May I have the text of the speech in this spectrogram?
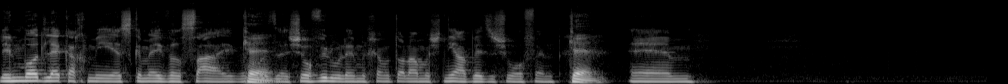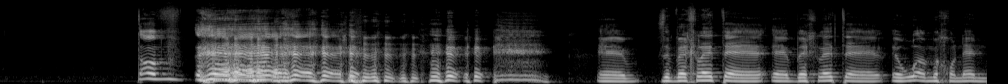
ללמוד לקח מהסכמי ורסאי, וכל כן. זה, שהובילו למלחמת העולם השנייה באיזשהו אופן. כן. אמ, טוב. אמ, זה בהחלט, אה, אה, בהחלט אה, אירוע מכונן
